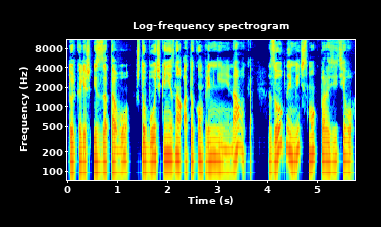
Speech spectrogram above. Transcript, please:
Только лишь из-за того, что Бочка не знал о таком применении навыка, злобный меч смог поразить его.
